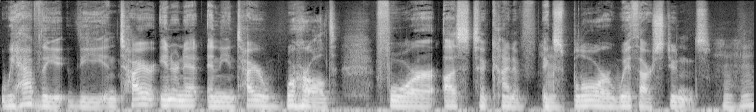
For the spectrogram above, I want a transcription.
we have the the entire internet and the entire world for us to kind of explore with our students. hmm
